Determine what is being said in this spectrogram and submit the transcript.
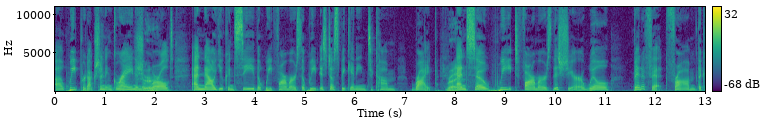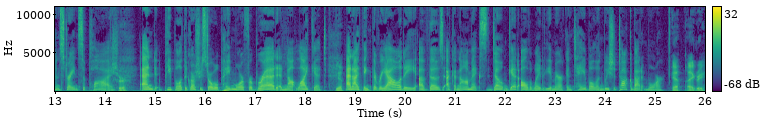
uh, wheat production and grain in Sure. the world. And now you can see the wheat farmers, the wheat is just beginning to come ripe. Right. And so wheat farmers this year will benefit from the constrained supply. Sure. And people at the grocery store will pay more for bread and not like it. Yeah. And I think the reality of those economics don't get all the way to the American table, and we should talk about it more. Yeah, I agree.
